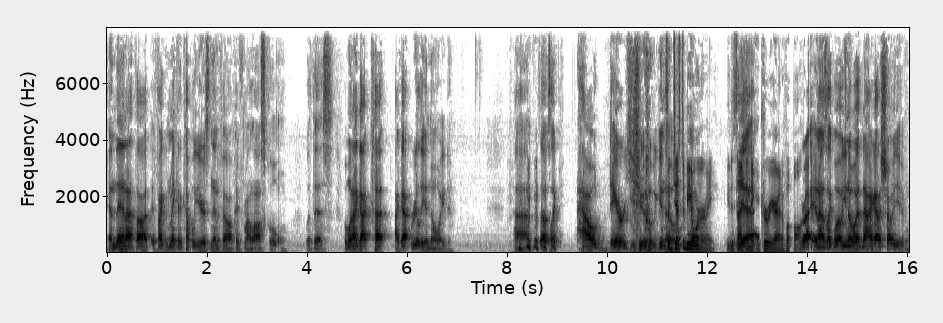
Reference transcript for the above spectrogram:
and then I thought if I could make it a couple years in the NFL, I'll pay for my law school with this. But when I got cut, I got really annoyed. Uh, 'cause I was like, how dare you? You know, So just to be ornery, you decided Yeah. to make a career out of football. Right. And I was like, well, you know what? Now I got to show you.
